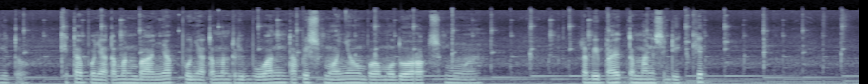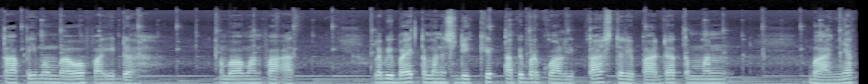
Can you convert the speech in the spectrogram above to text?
Gitu. Kita punya teman banyak punya teman ribuan tapi semuanya membawa mudorot semua. Lebih baik teman sedikit tapi membawa faidah membawa manfaat. Lebih baik teman sedikit tapi berkualitas daripada teman banyak.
